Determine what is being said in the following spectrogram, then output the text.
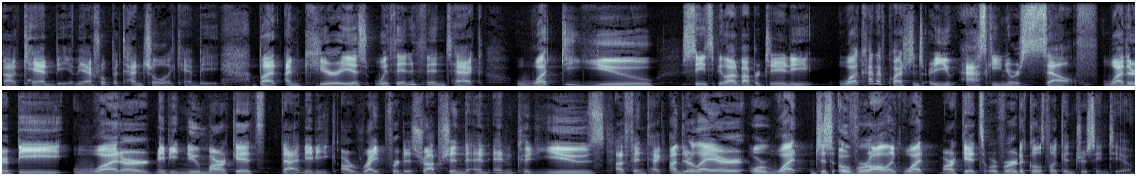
uh, can be and the actual potential it can be. But I'm curious within fintech, what do you seems to be a lot of opportunity. What kind of questions are you asking yourself? Whether it be what are maybe new markets that maybe are ripe for disruption and, and could use a fintech underlayer, or what just overall, like what markets or verticals look interesting to you?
